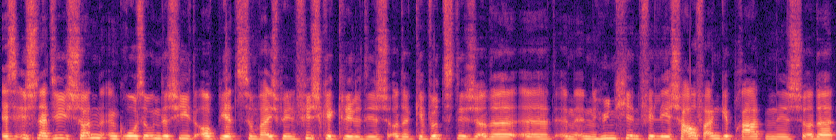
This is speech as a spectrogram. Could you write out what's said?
es ist natürlich schon ein großer Unterschied, ob jetzt zum Beispiel ein Fisch gegrillt ist oder gewürzt ist oder äh, ein, ein Hühnchenfilet scharf angebraten ist oder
